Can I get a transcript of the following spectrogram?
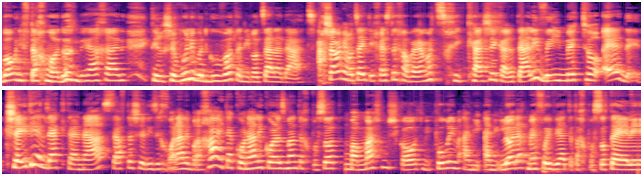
בואו נפתח מועדון ביחד, תרשמו לי בתגובות, אני רוצה לדעת. עכשיו אני רוצה להתייחס לחוויה מצחיקה שקרתה לי והיא מתועדת. כשהייתי ילדה קטנה, סבתא שלי זיכרונה לברכה הייתה קונה לי כל הזמן תחפושות ממש מושקעות מפורים, אני, אני לא יודעת מאיפה הביאה את התחפושות האלה.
